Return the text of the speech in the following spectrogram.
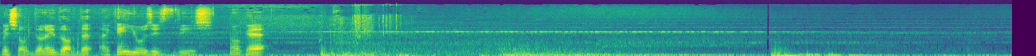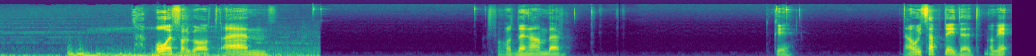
Okay, so the only door that I can use is this. Okay. Oh, I forgot. Um, I forgot the number. Okay. Now it's updated. Okay.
